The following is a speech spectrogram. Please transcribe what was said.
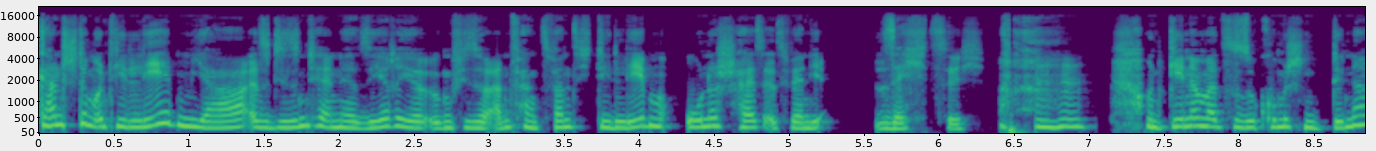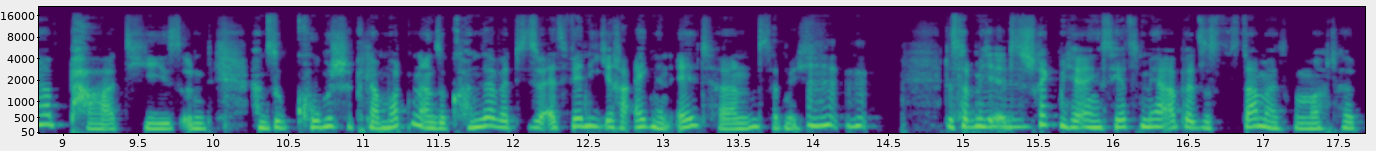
ganz schlimm. Und die leben ja, also die sind ja in der Serie irgendwie so Anfang 20, die leben ohne Scheiß, als wären die 60 mhm. und gehen immer zu so komischen Dinnerpartys und haben so komische Klamotten an, so konservativ, so als wären die ihre eigenen Eltern. Das hat mich, das hat mich, das mhm. schreckt mich eigentlich jetzt mehr ab, als es das damals gemacht hat.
